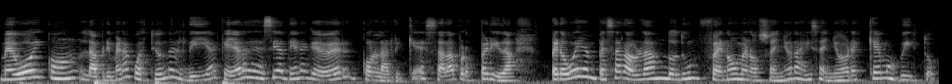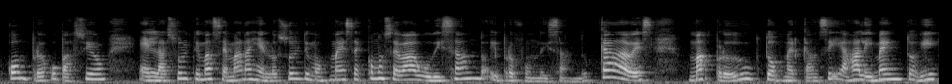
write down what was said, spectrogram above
me voy con la primera cuestión del día, que ya les decía tiene que ver con la riqueza, la prosperidad, pero voy a empezar hablando de un fenómeno, señoras y señores, que hemos visto con preocupación en las últimas semanas y en los últimos meses, cómo se va agudizando y profundizando. Cada vez más productos, mercancías, alimentos y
